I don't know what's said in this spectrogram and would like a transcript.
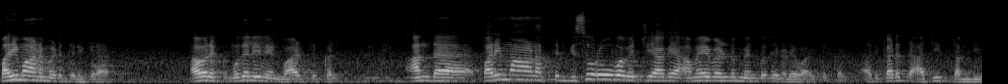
பரிமாணம் எடுத்திருக்கிறார். அவருக்கு முதலில் என் வாழ்த்துக்கள். அந்த பரிமாணத்தின் விஸ்வரூப வெற்றியாக அமைய வேண்டும் என்பது என்னுடைய வாழ்த்துக்கள். அதுக்கடுத்து அஜித் தம்பி.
